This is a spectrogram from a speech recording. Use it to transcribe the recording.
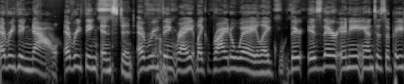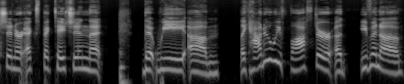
everything now, everything instant, everything right, like right away. Like there is there any anticipation or expectation that that we um like how do we foster a even a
